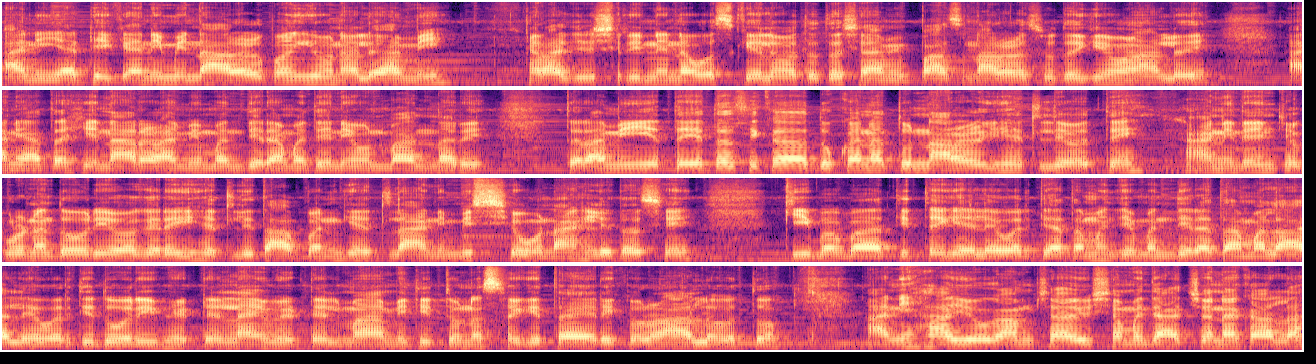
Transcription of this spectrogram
आणि या ठिकाणी मी नारळ पण घेऊन आलो आम्ही राजेश्रीने नवस केलं होतं तसे आम्ही पाच नारळसुद्धा घेऊन आलो आहे आणि आता हे नारळ आम्ही मंदिरामध्ये नेऊन बांधणार आहे. तर आम्ही येता येताच एका दुकानातून नारळ घेतले होते आणि त्यांच्याकडून दोरी वगैरे घेतली तर आपण घेतला आणि मी शिवून आणले तसे की बाबा तिथे गेल्यावरती आता म्हणजे मंदिरात आम्हाला आल्यावरती दोरी भेटेल नाही भेटेल मग आम्ही तिथूनच सगळी तयारी करून आलो होतो. आणि हा योग आमच्या आयुष्यामध्ये अचानक आला.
